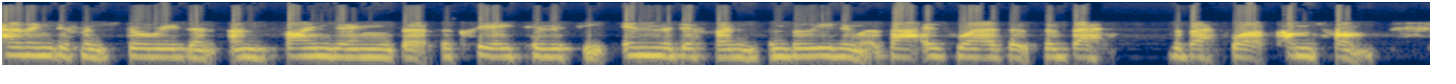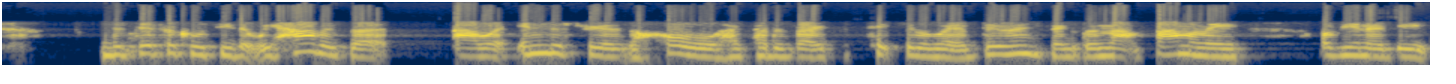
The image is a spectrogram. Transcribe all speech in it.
telling different stories and, and finding the, the creativity in the difference and believing that that is where the, the best the best work comes from. The difficulty that we have is that our industry as a whole has had a very particular way of doing things, and that family of you know the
